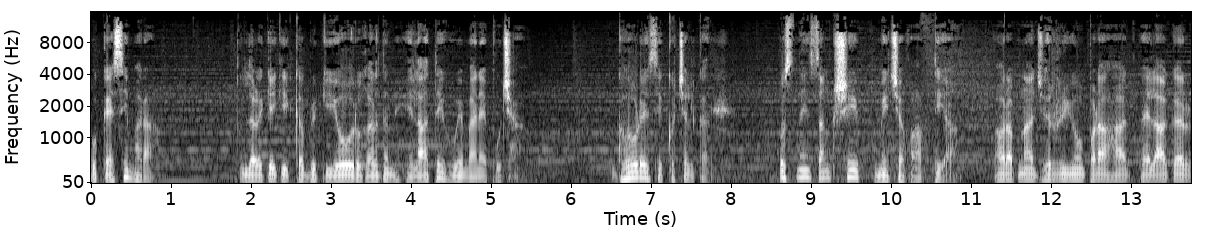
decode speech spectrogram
वो कैसे मरा? लड़के की कब्र की ओर गर्दन हिलाते हुए मैंने पूछा। घोड़े से कुचलकर उसने संक्षेप में जवाब दिया और अपना झुर्रियों पड़ा हाथ फैलाकर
